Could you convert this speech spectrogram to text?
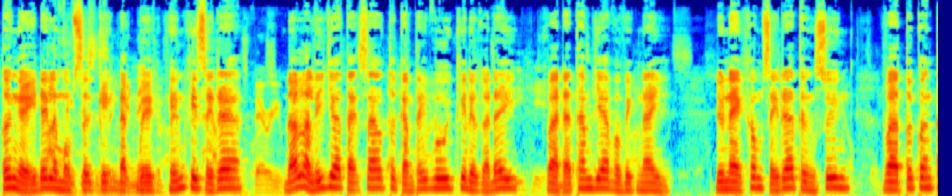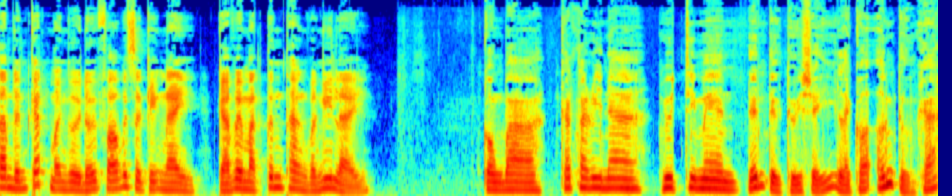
Tôi nghĩ đây là một sự kiện đặc biệt hiếm khi xảy ra. Đó là lý do tại sao tôi cảm thấy vui khi được ở đây và đã tham gia vào việc này. Điều này không xảy ra thường xuyên và tôi quan tâm đến cách mọi người đối phó với sự kiện này, cả về mặt tinh thần và nghi lễ. Còn bà Katarina Hüttimann đến từ Thụy Sĩ lại có ấn tượng khác.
